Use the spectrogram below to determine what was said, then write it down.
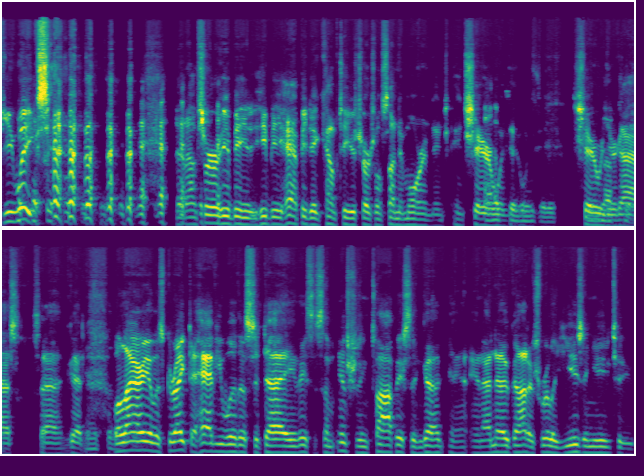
few weeks. and I'm sure he'd be he'd be happy to come to your church on Sunday morning and, and share with you, share with your guys. So good. Absolutely. Well, Larry, it was great to have you with us today. These are some interesting topics, and God, and, and I know God is really using you to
